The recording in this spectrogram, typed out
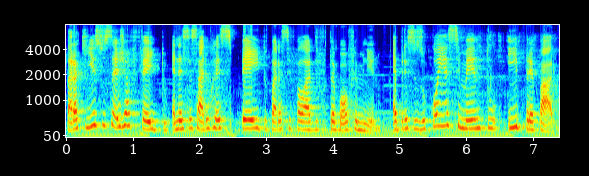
Para que isso seja feito, é necessário respeito para se falar de futebol feminino. É preciso conhecimento e preparo.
